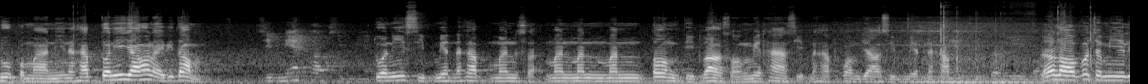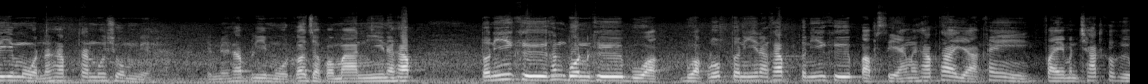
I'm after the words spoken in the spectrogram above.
รูปประมาณนี้นะครับ ตัวนี้ยาวเท่าไหร่พี่ตั้มสิบเมตรครับสิบเมตร ตัวนี้10เมตรนะครับ มันสะมัน มัน มันต้องติดว่า2เมตร50นะครับ ความยาว10เมตรนะครับตัวดีแล้วเราก็จะมีรีโมทนะครับท่านผู้ชมเนี่ย เห็นไหมครับ รีโมทก็จะประมาณนี้นะครับ ตัวนี้คือข้างบนคือบวกบวกลบตัวนี้นะครับ ตัวนี้คือปรับเสียงนะครับ ถ้าอยากให้ไฟมันชัดก็คือ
